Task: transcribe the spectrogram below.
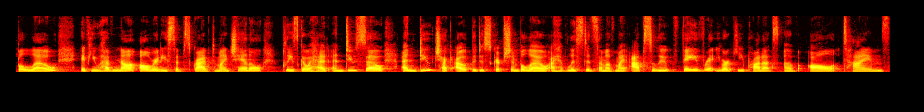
below. If you have not already subscribed to my channel, please go ahead and do so. And do check out the description below. I have listed some of my absolute favorite Yorkie products of all times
